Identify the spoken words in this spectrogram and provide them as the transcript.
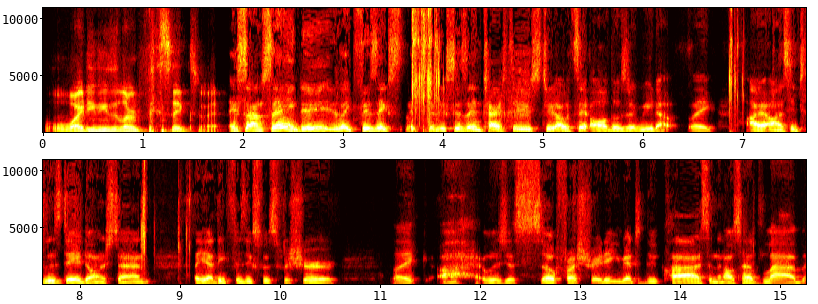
Why do you need to learn physics, man? That's what I'm saying, dude. Like physics, like physics is the entire series too. I would say all those are weed out. Like I honestly to this day don't understand. Like I think physics was for sure. Like ah, it was just so frustrating. We had to do class and then also had lab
